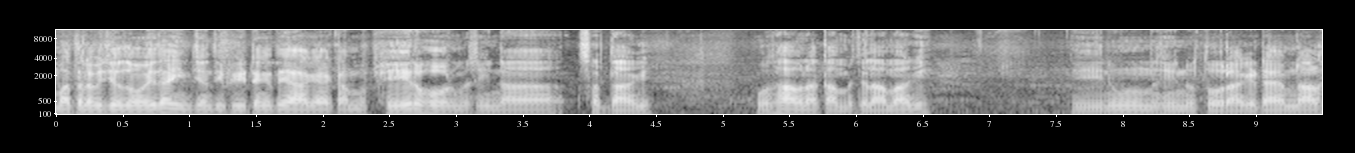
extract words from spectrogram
ਮਤਲਬ ਜਦੋਂ ਇਹਦਾ ਇੰਜਨ ਦੀ ਫੀਟਿੰਗ 'ਤੇ ਆ ਗਿਆ ਕੰਮ, ਫਿਰ ਹੋਰ ਮਸ਼ੀਨਾਂ ਸੱਦਾਂਗੇ। ਉਸ ਹਿਸਾਬ ਨਾਲ ਕੰਮ ਚਲਾਵਾਂਗੇ। ਅਤੇ ਇਹਨੂੰ ਮਸ਼ੀਨ ਨੂੰ ਤੋਰਾਂਗੇ ਟਾਈਮ ਨਾਲ।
